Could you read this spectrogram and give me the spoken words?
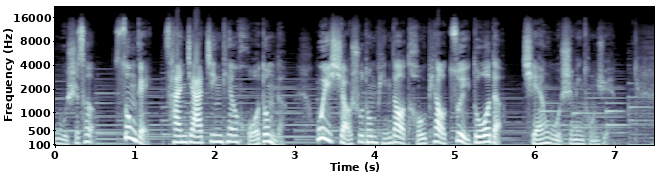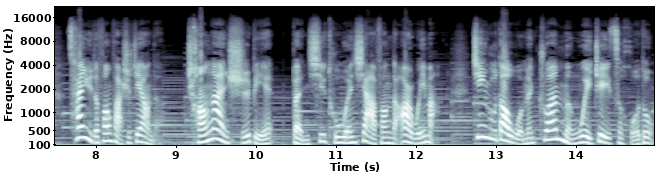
五十册，送给参加今天活动的为小书童频道投票最多的前五十名同学。参与的方法是这样的：长按识别本期图文下方的二维码，进入到我们专门为这一次活动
